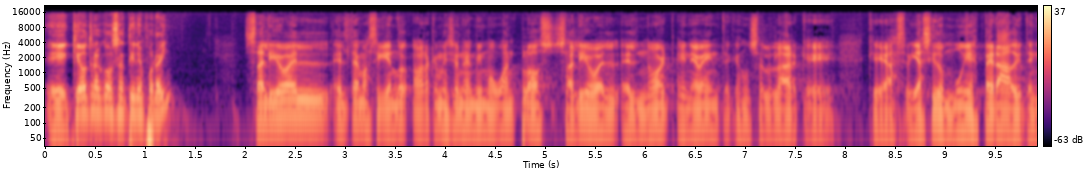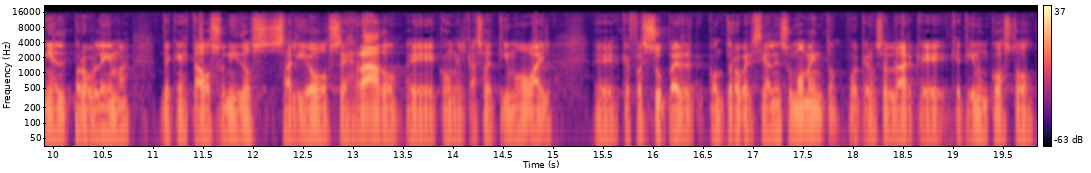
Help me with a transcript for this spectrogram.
Eh, ¿Qué otra cosa tienes por ahí? Salió el, el tema, siguiendo, ahora que mencioné el mismo OnePlus, salió el, el Nord N20, que es un celular que, que había sido muy esperado y tenía el problema de que en Estados Unidos salió cerrado eh, con el caso de T-Mobile, eh, que fue súper controversial en su momento, porque era un celular que, que tiene un costo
